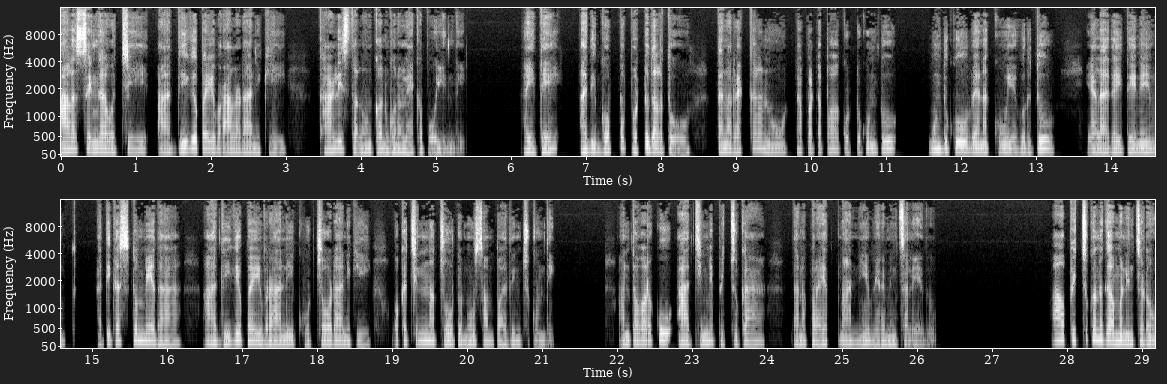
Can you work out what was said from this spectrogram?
ఆలస్యంగా వచ్చి ఆ తీగపై వ్రాలడానికి ఖాళీ స్థలం కనుగొనలేకపోయింది. అయితే అది గొప్ప పట్టుదలతో తన రెక్కలను టపటపా కొట్టుకుంటూ ముందుకు వెనక్కు ఎగురుతూ ఎలాగైతేనేం అతి కష్టం మీద ఆ దిగపై వ్రాలి కూర్చోవడానికి ఒక చిన్న చోటును సంపాదించుకుంది. అంతవరకు ఆ చిన్ని పిచ్చుక తన ప్రయత్నాన్ని విరమించలేదు. ఆ పిచ్చుకను గమనించడం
